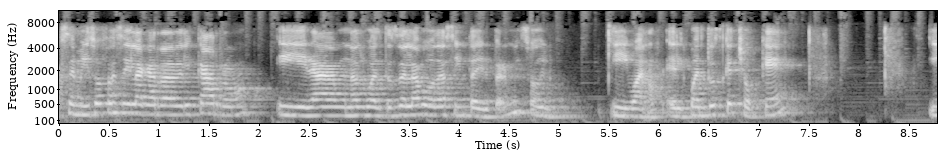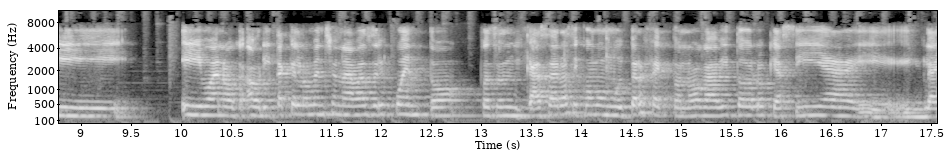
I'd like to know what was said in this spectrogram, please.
se me hizo fácil agarrar el carro e ir a unas vueltas de la boda sin pedir permiso. Y, y bueno, el cuento es que choqué y y bueno, ahorita que lo mencionabas del cuento, pues en mi casa era así como muy perfecto, ¿no? Gaby todo lo que hacía y, la,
